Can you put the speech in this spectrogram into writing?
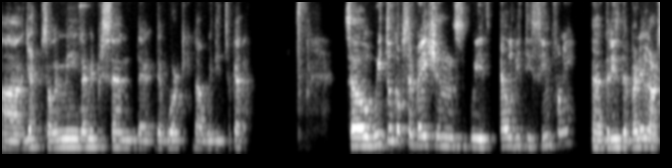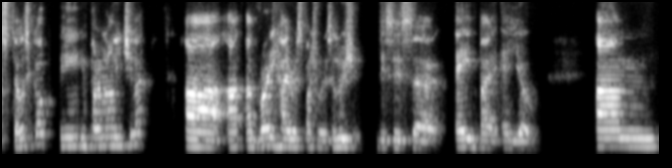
Uh, yeah, so let me let me present the, the work that we did together. So we took observations with VLT SINFONI. Uh, that is the very large telescope in, in Paranal in Chile, uh, at, very high spatial resolution. This is uh, 8 by AO. Um,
